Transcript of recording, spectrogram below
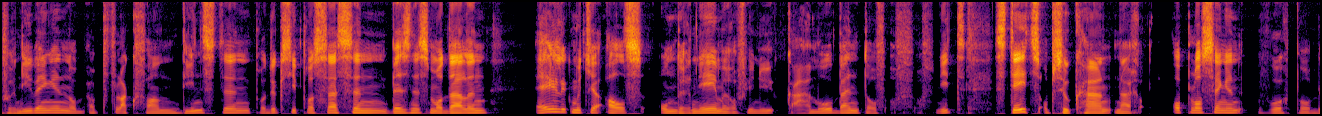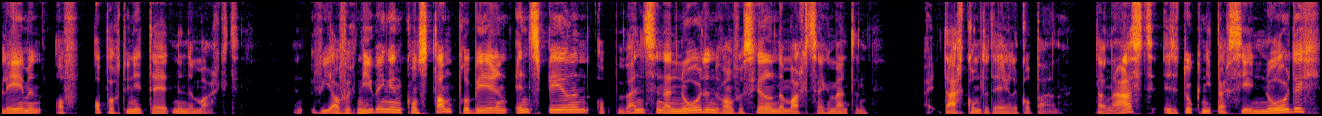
vernieuwingen op, op vlak van diensten, productieprocessen, businessmodellen. Eigenlijk moet je als ondernemer, of je nu KMO bent of, of, of niet, steeds op zoek gaan naar oplossingen voor problemen of opportuniteiten in de markt. En via vernieuwingen constant proberen inspelen op wensen en noden van verschillende marktsegmenten. Daar komt het eigenlijk op aan. Daarnaast is het ook niet per se nodig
